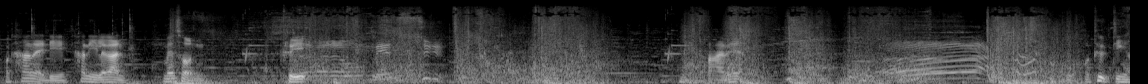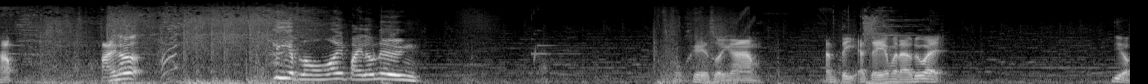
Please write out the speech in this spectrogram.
เอาท่าไหนดีท่านี้แล้วกัน ไม่สนคริตายไหมเนี่ยโอ้โหเขาถึกจริงครับ ไปเถอะ เรียบร้อยไปแล้วหนึ่งโอเค สวยงาม อันติอาเจมาแล้วด้วย เดี๋ยว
